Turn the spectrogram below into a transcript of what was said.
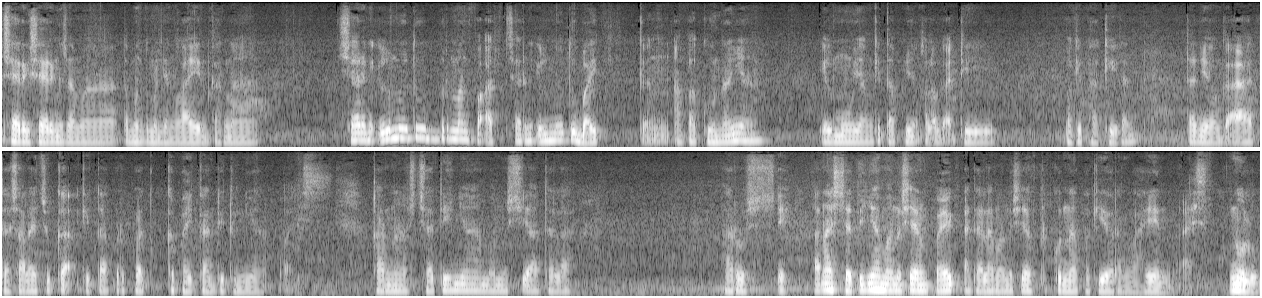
sharing-sharing sama teman-teman yang lain karena sharing ilmu itu bermanfaat sharing ilmu itu baik kan apa gunanya ilmu yang kita punya kalau nggak dibagi-bagi kan? Dan ya nggak ada salah juga kita berbuat kebaikan di dunia. Wise karena sejatinya manusia adalah harus eh karena sejatinya manusia yang baik adalah manusia yang berguna bagi orang lain. Wise nulu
